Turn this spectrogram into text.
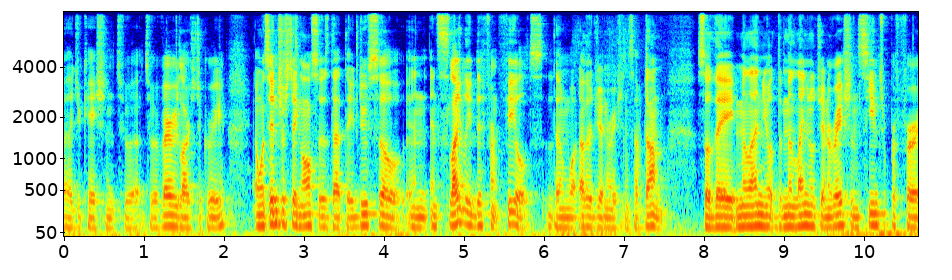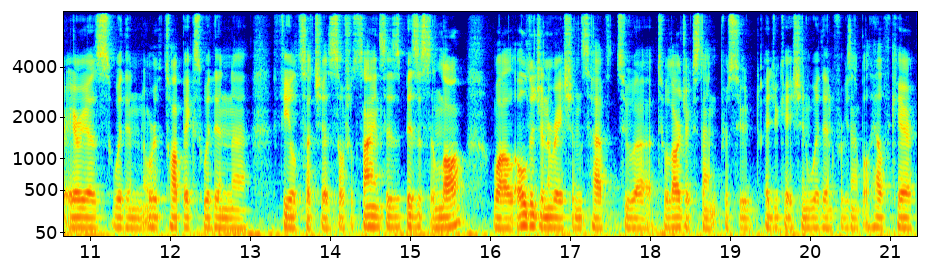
education to a, to a very large degree. And what's interesting also is that they do so in, in slightly different fields than what other generations have done. So they millennial the millennial generation seem to prefer areas within or topics within uh, fields such as social sciences, business, and law, while older generations have, to, uh, to a large extent, pursued education within, for example, healthcare uh,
